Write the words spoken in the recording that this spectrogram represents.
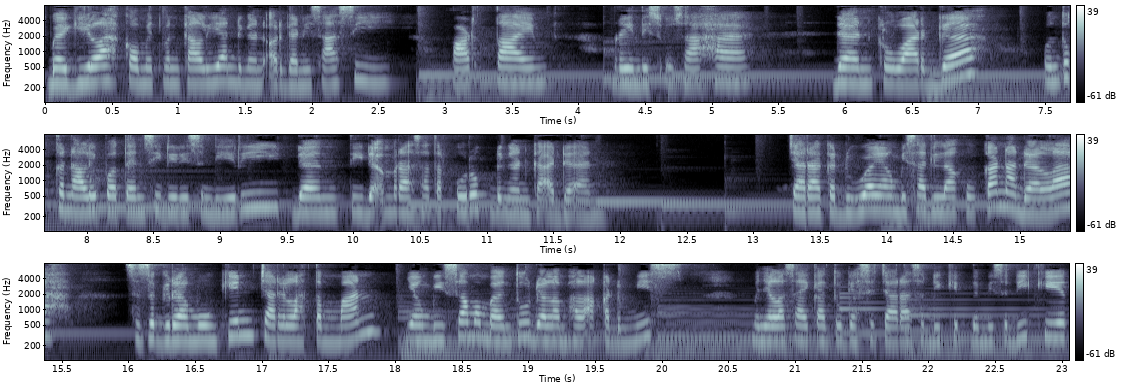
Bagilah komitmen kalian dengan organisasi, part-time, merintis usaha, dan keluarga untuk kenali potensi diri sendiri dan tidak merasa terpuruk dengan keadaan. Cara kedua yang bisa dilakukan adalah sesegera mungkin carilah teman yang bisa membantu dalam hal akademis menyelesaikan tugas secara sedikit demi sedikit,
